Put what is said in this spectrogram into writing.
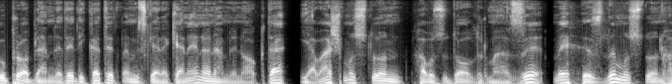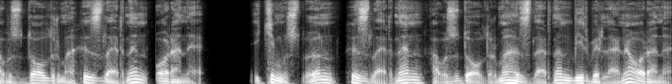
Bu problemde de dikkat etmemiz gereken en önemli nokta, yavaş musluğun havuzu doldurma hızı ve hızlı musluğun havuzu doldurma hızlarının oranı. İki musluğun hızlarının, havuzu doldurma hızlarının birbirlerine oranı.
